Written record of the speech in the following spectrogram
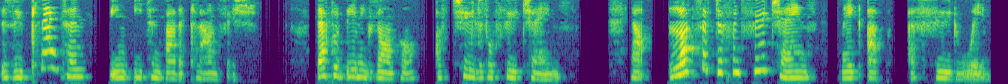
the zooplankton being eaten by the clownfish. That would be an example of two little food chains. Now, Lots of different food chains make up a food web.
